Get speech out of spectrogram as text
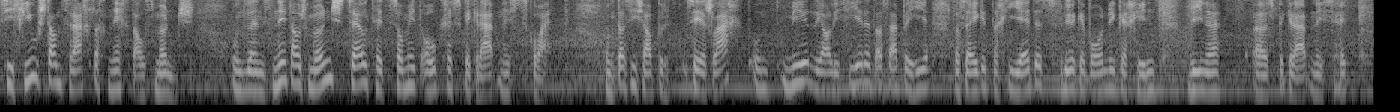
zivilstandsrechtlich nicht als Mensch. Und wenn es nicht als Mensch zählt, hat es somit auch kein Begräbnis zu gut. Und das ist aber sehr schlecht und wir realisieren das eben hier, dass eigentlich jedes frühgeborene Kind wie ein Begräbnis hat.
